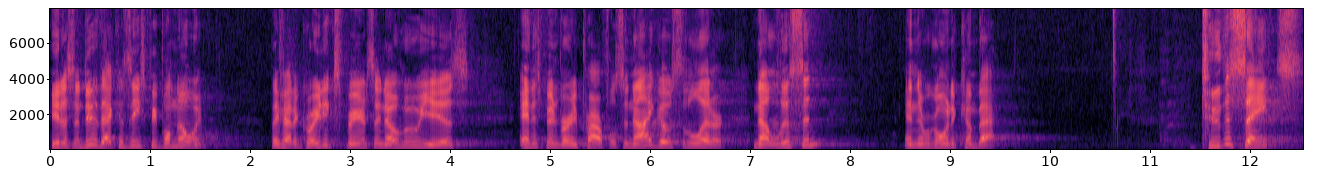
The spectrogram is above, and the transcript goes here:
He doesn't do that because these people know him. They've had a great experience, they know who he is, and it's been very powerful. So now he goes to the letter. Now listen, and then we're going to come back. To the saints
